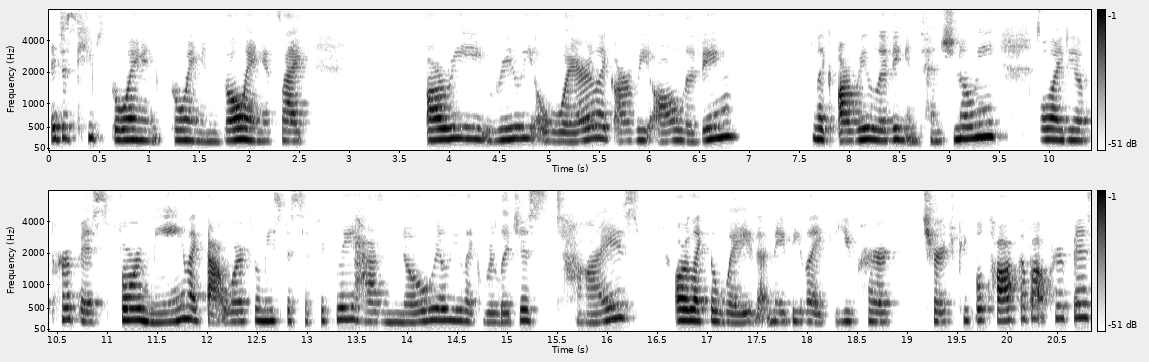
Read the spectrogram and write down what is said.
it just keeps going and going and going. It's like are we really aware? Like are we all living like are we living intentionally? Whole idea of purpose for me like that word for me specifically has no really like religious ties or like the way that maybe like you've heard church people talk about purpose.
